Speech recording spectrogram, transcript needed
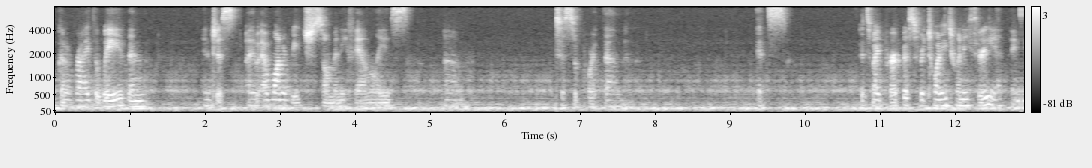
I'm gonna ride the wave and and just I, I want to reach so many families to support them it's it's my purpose for 2023 I think.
